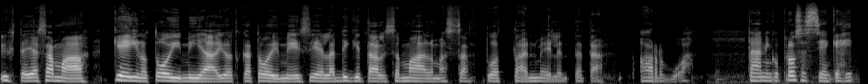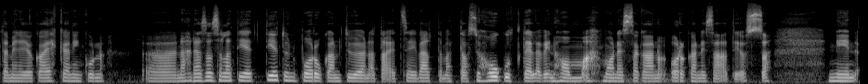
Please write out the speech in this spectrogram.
yhtä ja samaa keinotoimia, jotka toimii siellä digitaalisessa maailmassa tuottaen meille tätä arvoa. Tämä niin prosessien kehittäminen, joka ehkä niin kuin nähdään sellaisella tietyn porukan työnä tai että se ei välttämättä ole se houkuttelevin homma monessakaan organisaatiossa, niin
